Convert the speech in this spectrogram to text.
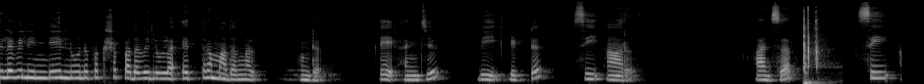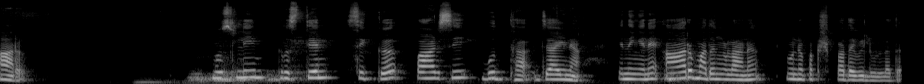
നിലവിൽ ഇന്ത്യയിൽ ന്യൂനപക്ഷ പദവിയിലുള്ള എത്ര മതങ്ങൾ ഉണ്ട്? എ അഞ്ച് ബി എട്ട് സി ആറ്. ആൻസർ സി ആറ്. മുസ്ലിം ക്രിസ്ത്യൻ സിഖ് പാഴ്സി ബുദ്ധ ജൈന എന്നിങ്ങനെ ആറ് മതങ്ങളാണ് ന്യൂനപക്ഷ പദവിയിലുള്ളത്.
